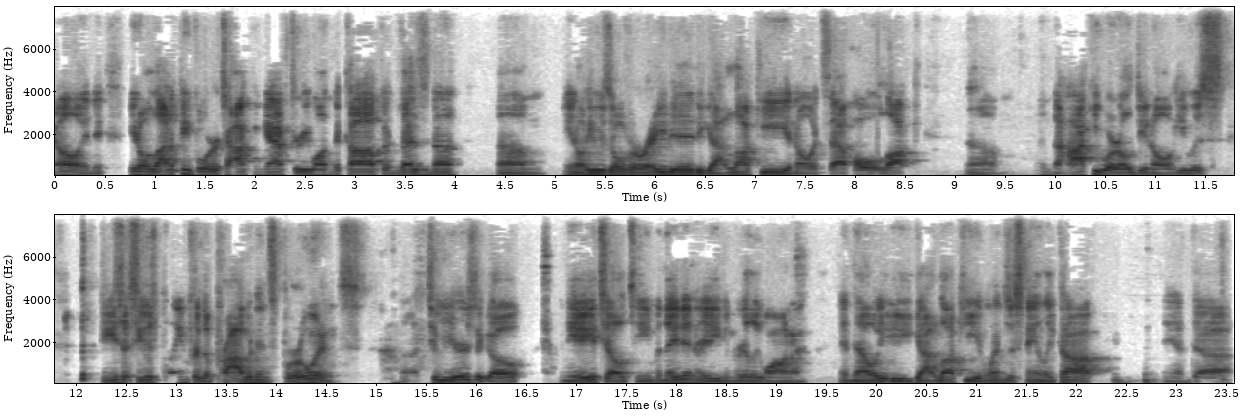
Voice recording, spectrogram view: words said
I know, and you know, a lot of people were talking after he won the cup and Vezina. Um, you know, he was overrated. He got lucky. You know, it's that whole luck um, in the hockey world. You know, he was Jesus. He was playing for the Providence Bruins uh, two years ago in the AHL team, and they didn't even really want him. And now he got lucky and wins a Stanley Cup. And uh,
